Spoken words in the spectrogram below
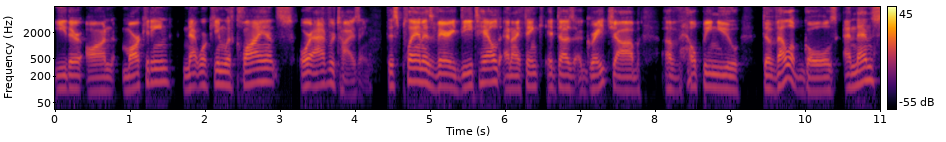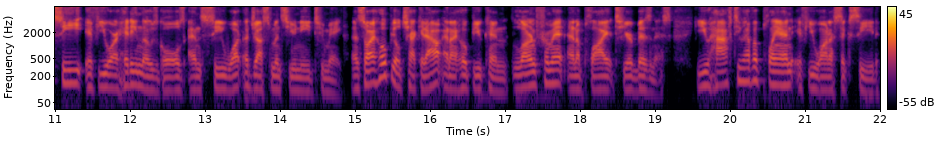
either on marketing, networking with clients, or advertising? This plan is very detailed, and I think it does a great job of helping you develop goals and then see if you are hitting those goals and see what adjustments you need to make. And so I hope you'll check it out and I hope you can learn from it and apply it to your business. You have to have a plan if you want to succeed.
